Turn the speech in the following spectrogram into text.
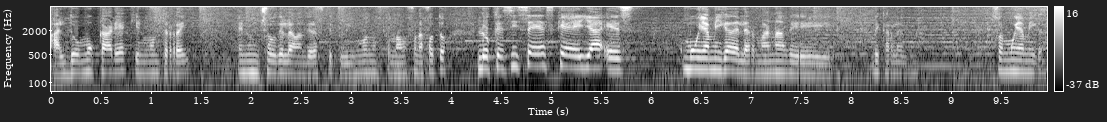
al Domo Cari aquí en Monterrey, en un show de lavanderas que tuvimos, nos tomamos una foto. Lo que sí sé es que ella es muy amiga de la hermana de, de Carla Luna. Son muy amigas.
